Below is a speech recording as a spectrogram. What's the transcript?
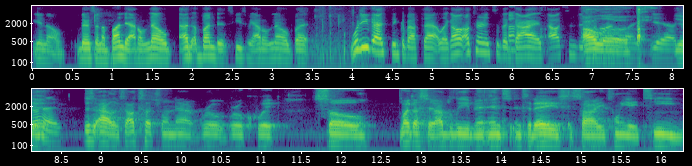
you know there's an abundance I don't know an abundance. Excuse me. I don't know, but. What do you guys think about that? Like, I'll, I'll turn it to the guys, Alex and Deshaun. I'll, uh, like, yeah, yeah. go ahead. this is Alex. I'll touch on that real real quick. So, like I said, I believe in in, in today's society, 2018,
